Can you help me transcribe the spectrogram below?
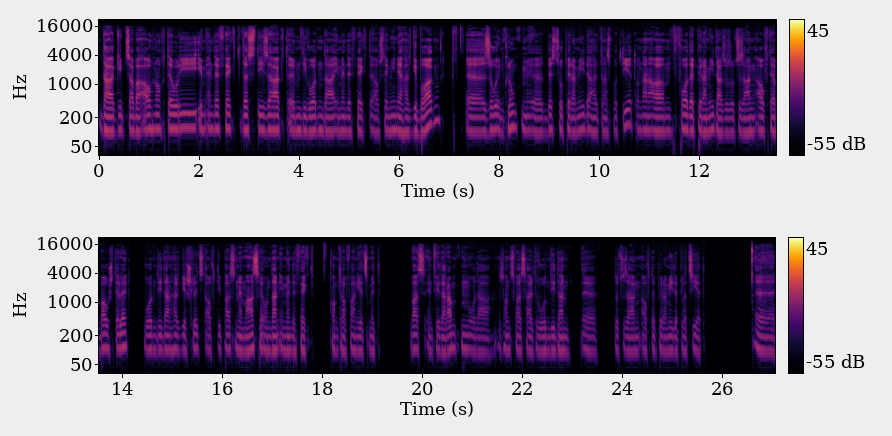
da gibt es aber auch noch Theorie im Endeffekt, dass die sagt, ähm, die wurden da im Endeffekt aus der Mine halt geborgen, äh, so im Klumpen äh, bis zur Pyramide halt transportiert und dann ähm, vor der Pyramide, also sozusagen auf der Baustelle, wurden die dann halt geschlitzt auf die passende Maße und dann im Endeffekt, kommt drauf an jetzt mit was, entweder Rampen oder sonst was halt, wurden die dann äh, sozusagen auf der Pyramide platziert. Äh,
